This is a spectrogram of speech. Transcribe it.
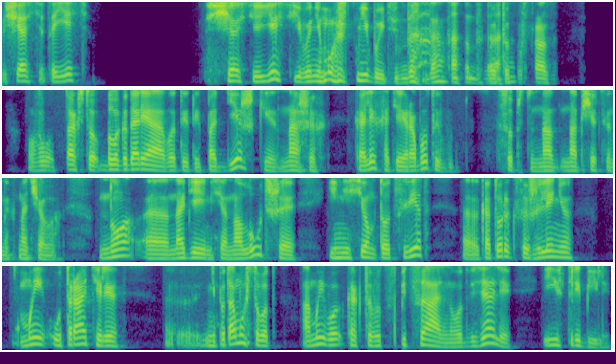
счастье-то есть. Счастье есть, его не может не быть. Да, да, да. Вот эту фразу. Вот. Так что благодаря вот этой поддержке наших коллег, хотя и работаю собственно, на, на общественных началах, но э, надеемся на лучшее и несем тот свет, э, который, к сожалению, мы утратили э, не потому, что вот, а мы его как-то вот специально вот взяли и истребили.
